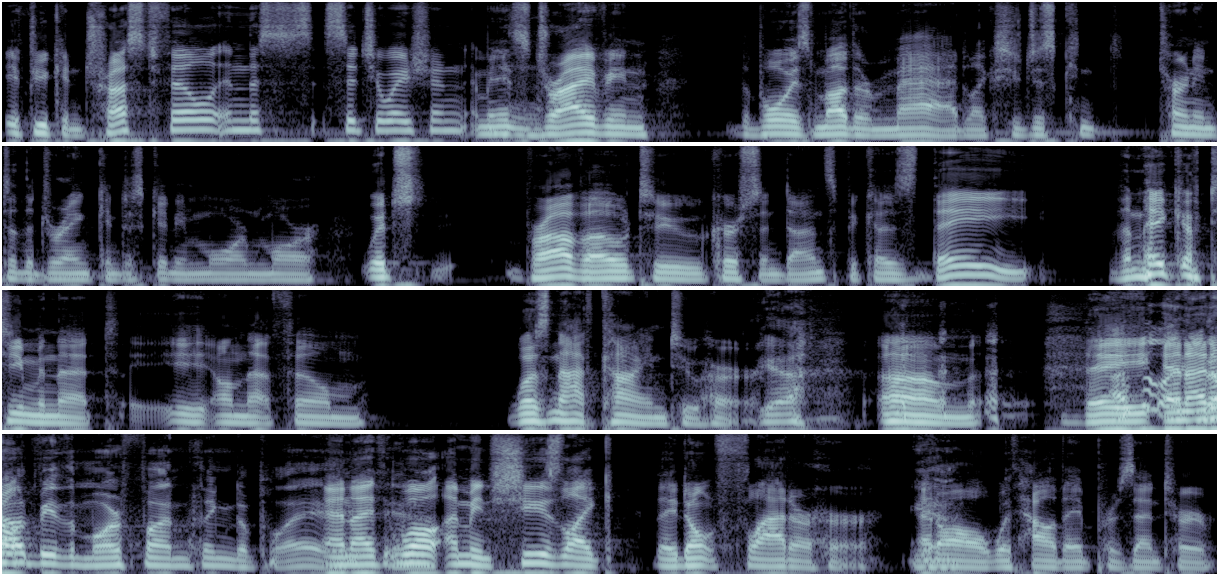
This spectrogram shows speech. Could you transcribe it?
if you can trust Phil in this situation. I mean, it's driving the boy's mother mad. Like she just can turn into the drink and just getting more and more. Which bravo to Kirsten Dunst because they the makeup team in that on that film was not kind to her. Yeah. Um, I they feel like and I that don't would be the more fun thing to play. and I Yeah. well, I mean, she's like they don't flatter her at Yeah. all with how they present her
